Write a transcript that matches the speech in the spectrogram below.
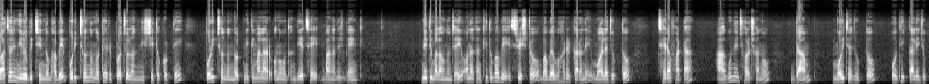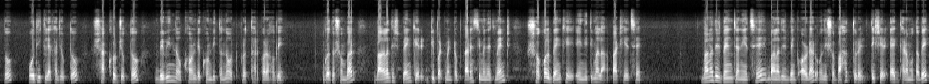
বাজারে নিরবিচ্ছিন্নভাবে পরিচ্ছন্ন নোটের প্রচলন নিশ্চিত করতে পরিচ্ছন্ন নোট নীতিমালার অনুমোদন দিয়েছে বাংলাদেশ ব্যাংক। নীতিমালা অনুযায়ী অনাকাঙ্ক্ষিতভাবে সৃষ্ট বা ব্যবহারের কারণে ময়লাযুক্ত ছেঁড়া ফাটা আগুনে ঝলসানো, ডাম্প, মরিচাযুক্ত, অধিক কালিযুক্ত, অধিক লেখাযুক্ত, স্বাক্ষরযুক্ত বিভিন্ন খণ্ডে খণ্ডিত নোট প্রত্যাহার করা হবে। গত সোমবার বাংলাদেশ ব্যাংকের ডিপার্টমেন্ট অব কারেন্সি ম্যানেজমেন্ট সকল ব্যাংকে এই নীতিমালা পাঠিয়েছে। বাংলাদেশ ব্যাংক জানিয়েছে, বাংলাদেশ ব্যাংক অর্ডার উনিশশো বাহাত্তরের তেইশের এক ধারা মোতাবেক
